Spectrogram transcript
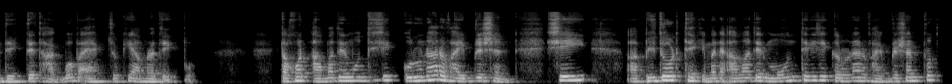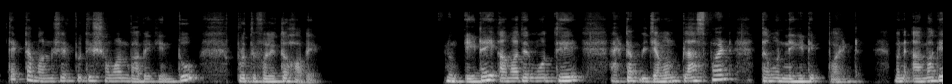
দেখতে থাকব বা এক চোখে আমরা দেখব। তখন আমাদের মধ্যে যে করুণার ভাইব্রেশন সেই ভিতর থেকে মানে আমাদের মন থেকে যে করুণার ভাইব্রেশন প্রত্যেকটা মানুষের প্রতি সমানভাবে কিন্তু প্রতিফলিত হবে। এটাই আমাদের মধ্যে একটা যেমন প্লাস পয়েন্ট তেমন নেগেটিভ পয়েন্ট মানে আমাকে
